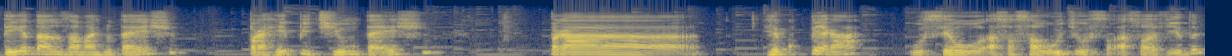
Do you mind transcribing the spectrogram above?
ter dados a mais no teste, para repetir um teste, para recuperar o seu, a sua saúde, a sua vida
